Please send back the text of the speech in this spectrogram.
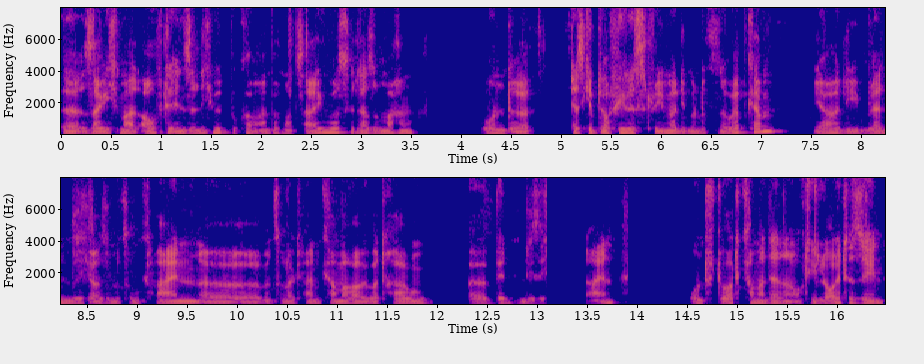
äh, sage ich mal, auf der Insel nicht mitbekommen, einfach mal zeigen, was wir da so machen. Und, äh, es gibt auch viele Streamer, die benutzen eine Webcam. Ja, die blenden sich also mit so einem kleinen äh, äh, mit so einer kleinen Kameraübertragung, äh, binden die sich ein. Und dort kann man dann auch die Leute sehen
